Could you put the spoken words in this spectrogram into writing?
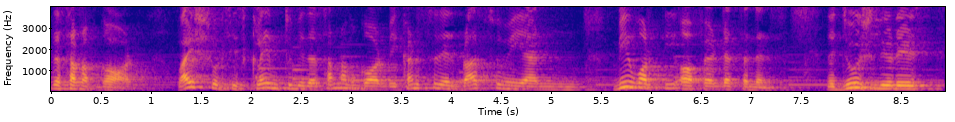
the Son of God. Why should his claim to be the Son of God be considered blasphemy and be worthy of a death sentence? The Jewish leaders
